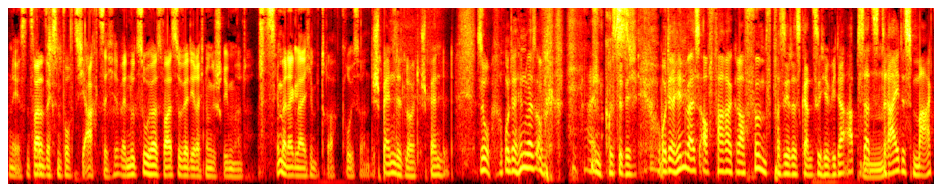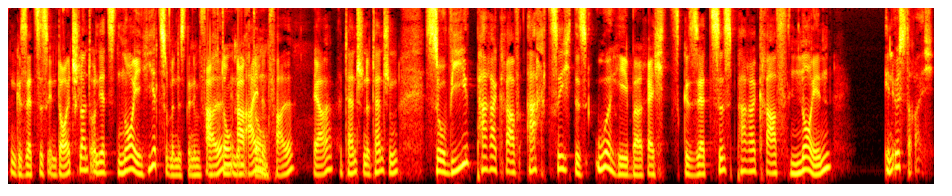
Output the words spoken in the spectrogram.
Nee, es sind 256,80. Wenn du zuhörst, weißt du, wer die Rechnung geschrieben hat. Das ist immer der gleiche Betrag. Grüße an dich. Spendet, Leute, spendet. So, unter Hinweis auf, nein, grüße dich. Unter Hinweis auf Paragraph 5 passiert das Ganze hier wieder. Absatz mhm. 3 des Markengesetzes in Deutschland und jetzt neu, hier zumindest in dem Fall, Achtung, in dem Achtung. einen Fall. Ja, attention, attention. Sowie Paragraph 80 des Urheberrechtsgesetzes, Paragraph 9 in Österreich.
